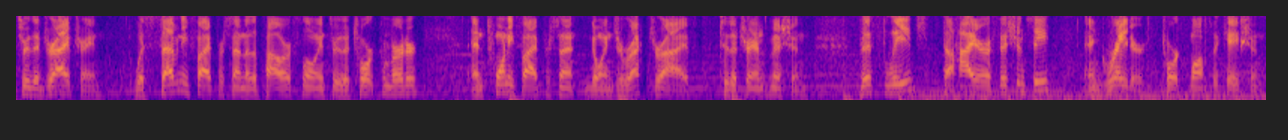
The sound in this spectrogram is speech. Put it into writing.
through the drivetrain with 75% of the power flowing through the torque converter and 25% going direct drive to the transmission. This leads to higher efficiency and greater torque multiplication.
